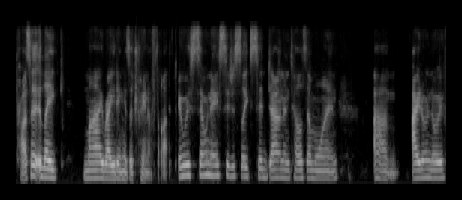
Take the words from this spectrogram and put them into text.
process like my writing is a train of thought. It was so nice to just like sit down and tell someone, um, I don't know if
